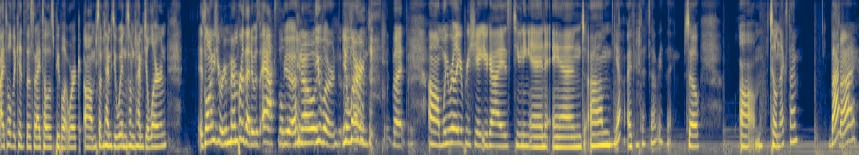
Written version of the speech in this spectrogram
I told the kids this, and I tell those people at work. Um, sometimes you win, sometimes you learn. As long as you remember that it was axe, yeah, you know, you learned. you learned. but um, we really appreciate you guys tuning in, and um, yeah, I think that's everything. So, um, till next time, bye. Bye.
